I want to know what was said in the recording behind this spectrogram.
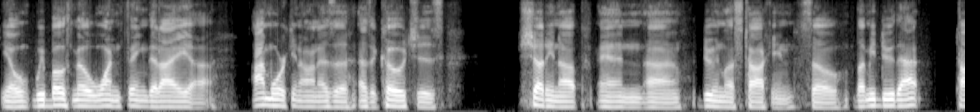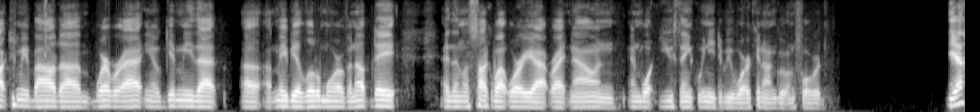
you know, we both know one thing that I uh, I'm working on as a as a coach is shutting up and uh, doing less talking. So let me do that. Talk to me about um, where we're at. You know, give me that uh, maybe a little more of an update, and then let's talk about where you're at right now and and what you think we need to be working on going forward. Yeah.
